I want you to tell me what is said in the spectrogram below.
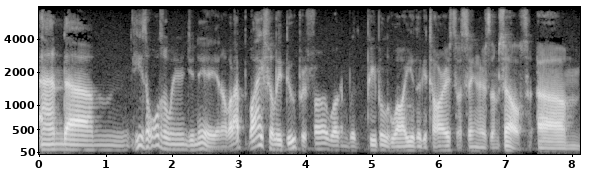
and um, he's also an engineer, you know. But I, I, actually do prefer working with people who are either guitarists or singers themselves. Um,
